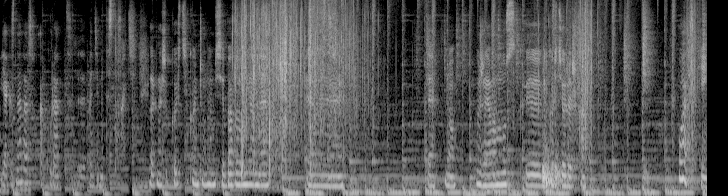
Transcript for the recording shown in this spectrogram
jak znalazł, akurat będziemy testować. Tak na szybkości kończą nam się bawełniane te, no, że ja mam mózg wielkości orzeszka. Płatki.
